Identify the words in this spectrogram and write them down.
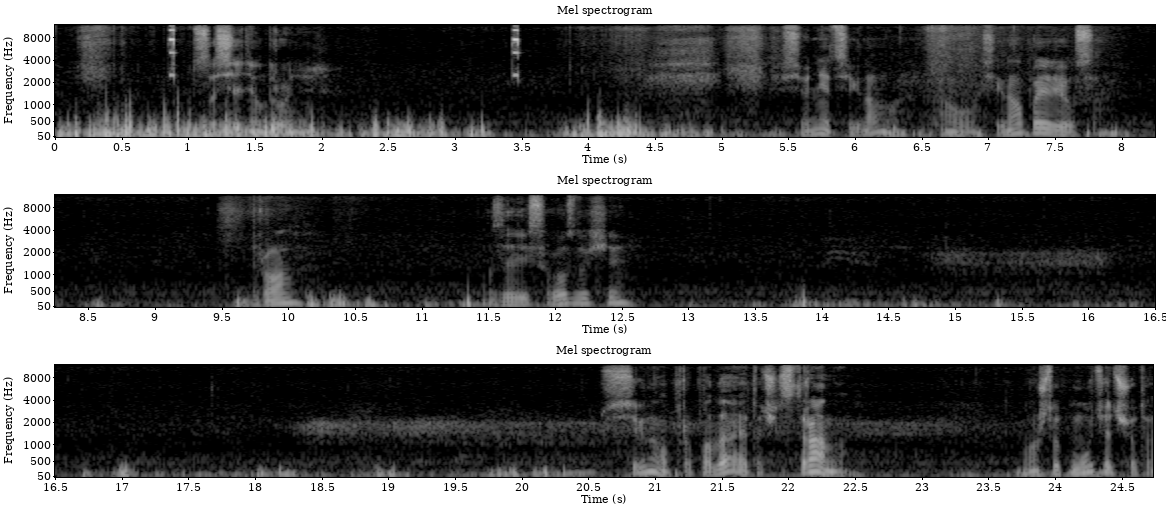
в соседнем дроне? Все, нет сигнала. О, сигнал появился. Дрон завис в воздухе. Сигнал пропадает, очень странно. Может тут мутят что-то?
